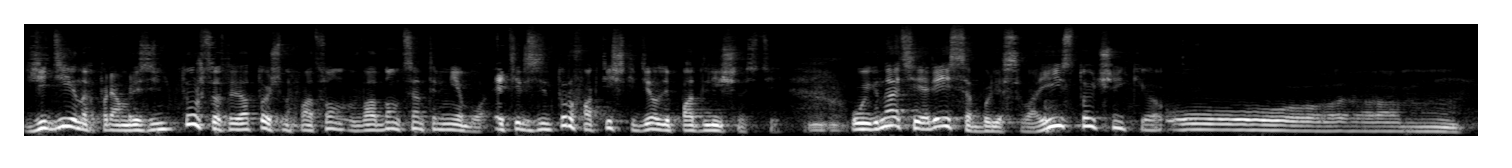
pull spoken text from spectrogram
Единых прям резидентур, сосредоточенных в, одном, в одном центре не было. Эти резидентуры фактически делали под личностей. У Игнатия Рейса были свои источники, у... Э,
